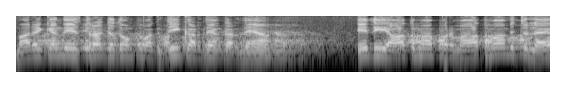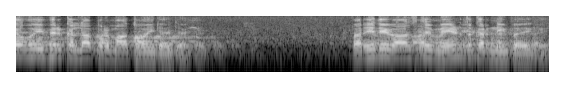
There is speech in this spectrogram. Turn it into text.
ਮਹਾਰਾਜ ਕਹਿੰਦੇ, ਇਸ ਤਰ੍ਹਾਂ ਜਦੋਂ ਭਗਤੀ ਕਰਦਿਆਂ ਕਰਦਿਆਂ ਇਹਦੀ ਆਤਮਾ ਪਰਮਾਤਮਾ ਵਿੱਚ ਲੈ ਹੋਈ, ਫਿਰ ਕੱਲਾ ਪਰਮਾਤਮਾ ਹੀ ਰਹਿ ਜਾਏਗਾ ਪਰ ਇਹਦੇ ਵਾਸਤੇ ਮਿਹਨਤ ਕਰਨੀ ਪਏਗੀ।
